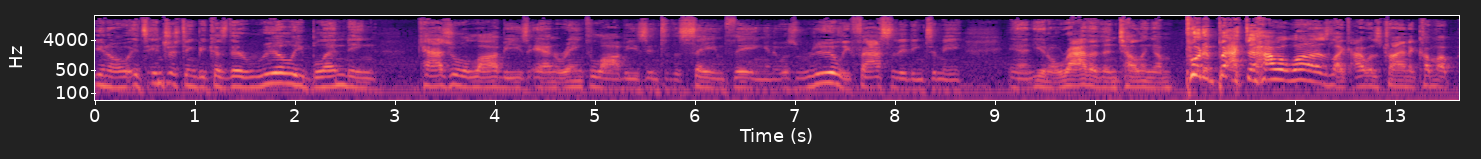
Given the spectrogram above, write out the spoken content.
you know it's interesting because they're really blending casual lobbies and ranked lobbies into the same thing, and it was really fascinating to me. And you know, rather than telling them put it back to how it was, like I was trying to come up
